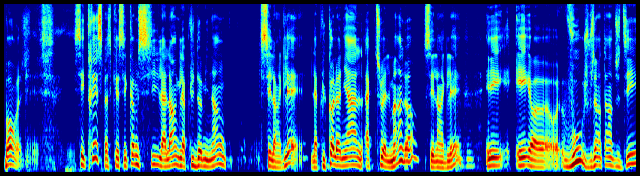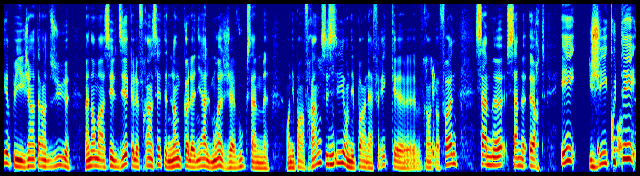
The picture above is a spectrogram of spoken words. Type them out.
bon, je- c'est triste parce que c'est comme si la langue la plus dominante, c'est l'anglais. La plus coloniale actuellement, là, c'est l'anglais. Et, et euh, vous, je vous ai entendu dire, puis j'ai entendu euh, Manon Massé le dire, que le français est une langue coloniale. Moi, j'avoue que ça me... On n'est pas en France ici, on n'est pas en Afrique euh, francophone. Ça me, ça me heurte. Et j'ai écouté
